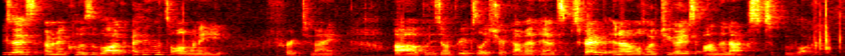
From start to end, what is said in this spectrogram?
You guys, I'm gonna close the vlog. I think that's all I'm gonna eat for tonight. Uh, please don't forget to like, share, comment, and subscribe, and I will talk to you guys on the next vlog.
